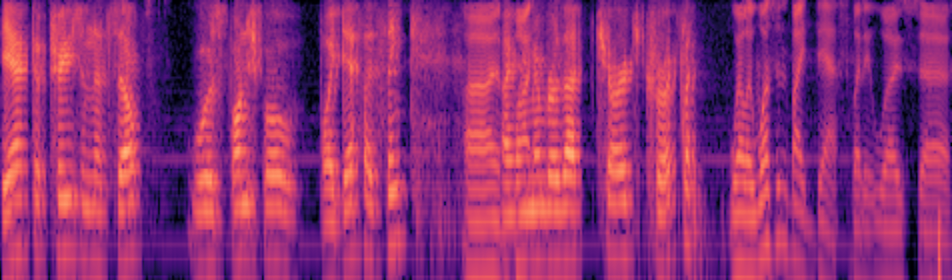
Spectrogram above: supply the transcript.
the act of treason itself was punishable by death, I think? Uh, I but- remember that charge correctly. Well, it wasn't by death, but it was. Uh,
